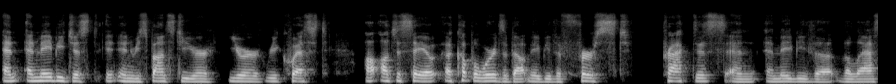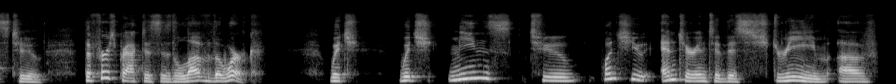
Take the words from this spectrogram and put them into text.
And and maybe just in, in response to your your request, I'll, I'll just say a, a couple words about maybe the first practice and and maybe the the last two. The first practice is love the work which which means to once you enter into this stream of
